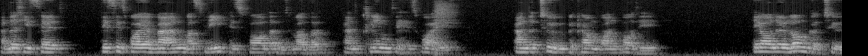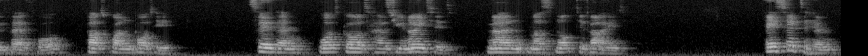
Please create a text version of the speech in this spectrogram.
and that he said, This is why a man must leave his father and mother and cling to his wife, and the two become one body? They are no longer two, therefore, but one body. So then, what God has united, man must not divide. They said to him,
